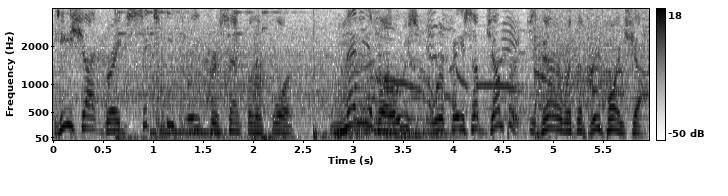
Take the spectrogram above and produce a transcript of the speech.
he shot Greg 63% from the floor. Many of those were face-up jumpers. There with the three-point shot.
